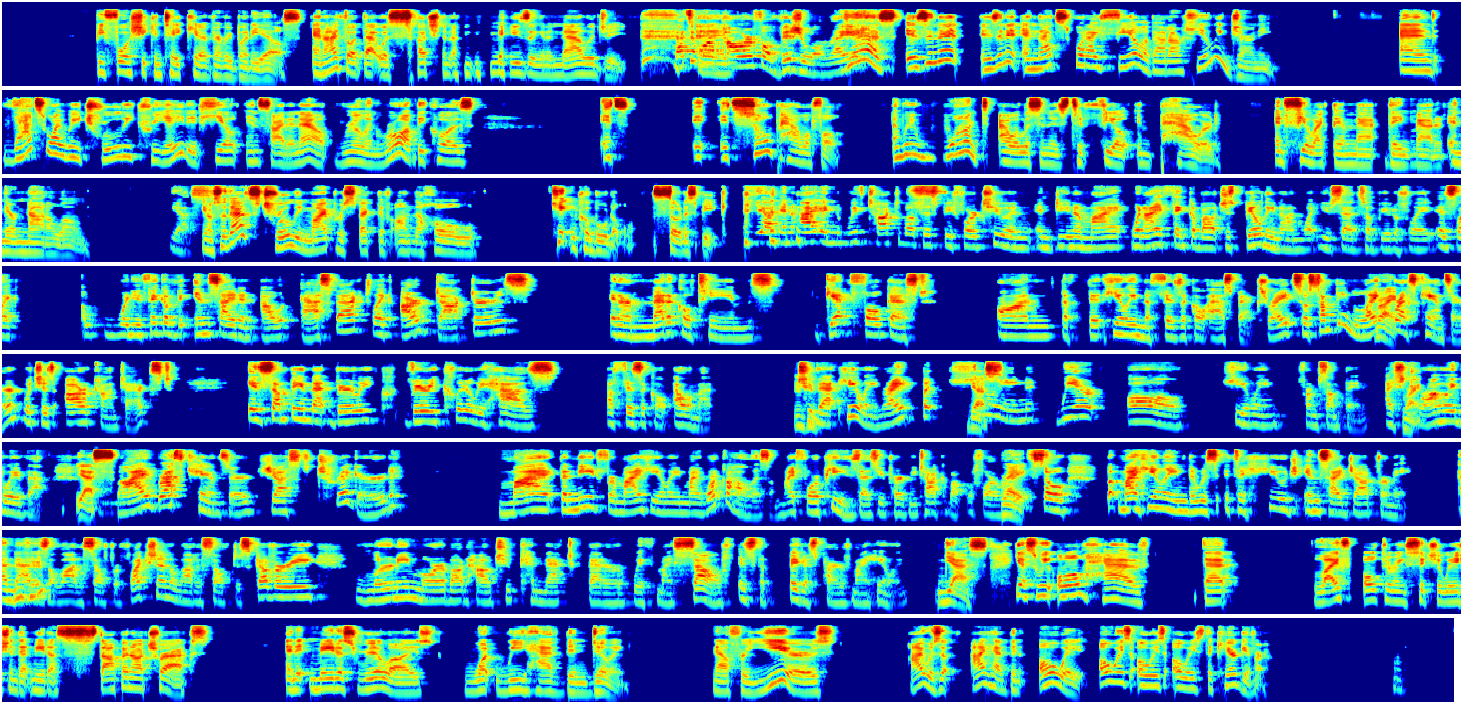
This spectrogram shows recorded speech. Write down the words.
before she can take care of everybody else. And I thought that was such an amazing analogy. That's a more and powerful visual, right? Yes, isn't it? Isn't it? And that's what I feel about our healing journey. And that's why we truly created Heal Inside and Out, Real and Raw, because it's it, it's so powerful. And we want our listeners to feel empowered and feel like they're mat- they mattered and they're not alone. Yes. You know, so that's truly my perspective on the whole kit and caboodle, so to speak. yeah, and I and we've talked about this before too. And and Dina, my when I think about just building on what you said so beautifully, is like when you think of the inside and out aspect, like our doctors and our medical teams get focused on the healing the physical aspects, right? So something like right. breast cancer, which is our context, is something that very very clearly has a physical element mm-hmm. to that healing, right? But healing, yes. we are all healing from something. I strongly right. believe that. Yes. My breast cancer just triggered my the need for my healing my workaholism my four p's as you've heard me talk about before right, right. so but my healing there was it's a huge inside job for me and that mm-hmm. is a lot of self-reflection a lot of self-discovery learning more about how to connect better with myself is the biggest part of my healing yes yes we all have that life altering situation that made us stop in our tracks and it made us realize what we have been doing. Now, for years, I was, I have been always, always, always, always the caregiver.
